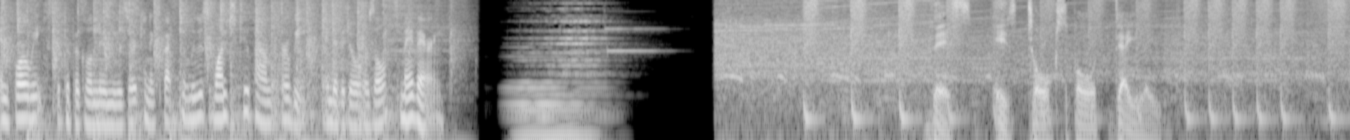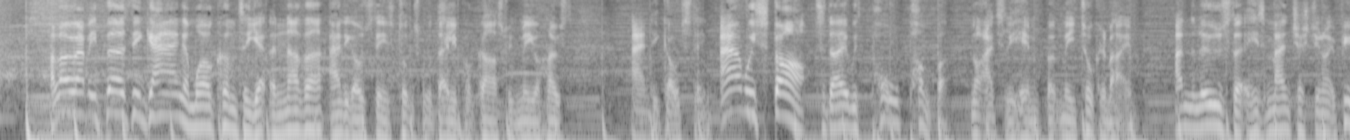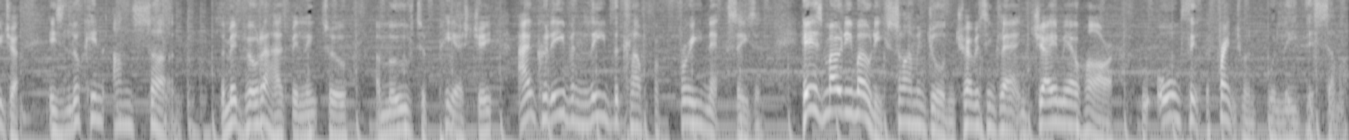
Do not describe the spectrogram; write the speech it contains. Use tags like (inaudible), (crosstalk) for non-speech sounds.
In four weeks, the typical Noom user can expect to lose one to two pounds per week. Individual results may vary. This is Talksport Daily. Hello, happy Thursday, gang, and welcome to yet another Andy Goldstein's Talksport Daily podcast with me, your host, Andy Goldstein. And we start today with Paul Pogba. Not actually him, but me talking about him. And the news that his Manchester United future is looking uncertain. The midfielder has been linked to a move to PSG and could even leave the club for free next season. Here's Moni Moni, Simon Jordan, Trevor Sinclair, and Jamie O'Hara, who all think the Frenchman will leave this summer.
